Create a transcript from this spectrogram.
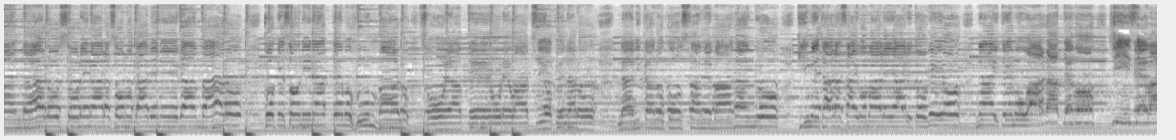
あんだろそれならそのために頑張ろう。こけそうになっても踏ん張ろう。そうやって俺は強くなろう。何か残すためばなんぐろう決めたら最後までやり遂げよう。泣いても笑っても人生は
